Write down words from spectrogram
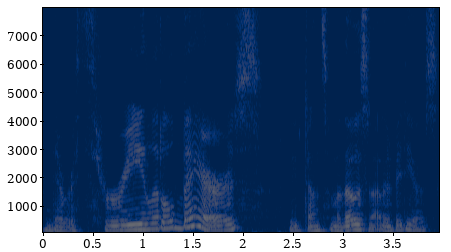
And there were three little bears. We've done some of those in other videos.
